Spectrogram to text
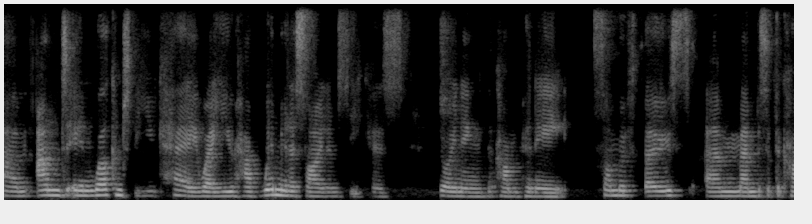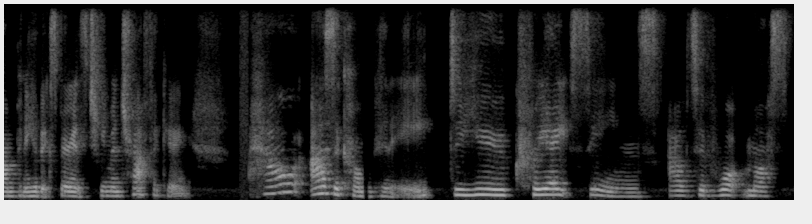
Um, and in Welcome to the UK, where you have women asylum seekers joining the company, some of those um, members of the company have experienced human trafficking. How, as a company, do you create scenes out of what must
